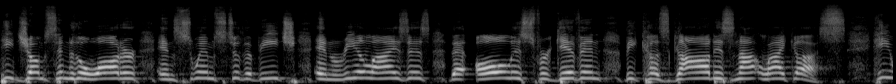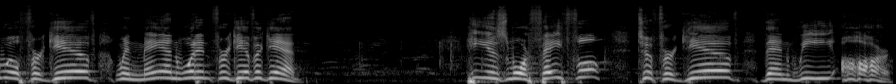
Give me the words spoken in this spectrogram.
He jumps into the water and swims to the beach and realizes that all is forgiven because God is not like us. He will forgive when man wouldn't forgive again. He is more faithful to forgive than we are.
